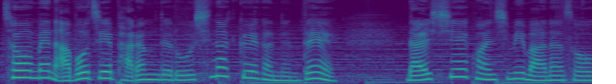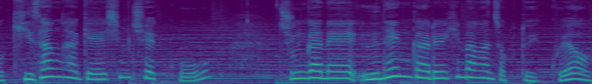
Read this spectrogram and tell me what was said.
처음엔 아버지의 바람대로 신학교에 갔는데 날씨에 관심이 많아서 기상학에 심취했고 중간에 은행가를 희망한 적도 있고요.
